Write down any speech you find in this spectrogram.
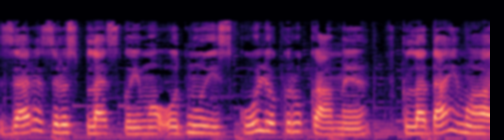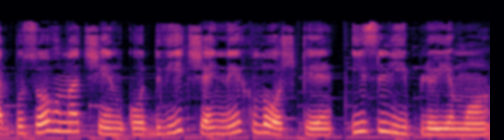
Зараз розплескуємо одну із кульок руками, вкладаємо гарбузову начинку 2 чайних ложки і зліплюємо.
